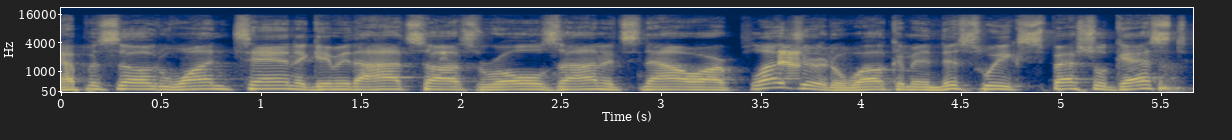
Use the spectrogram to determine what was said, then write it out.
Episode 110 of Give Me the Hot Sauce rolls on. It's now our pleasure to welcome in this week's special guest.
